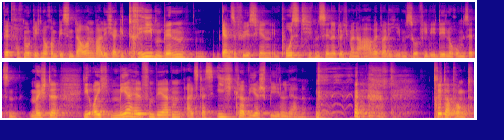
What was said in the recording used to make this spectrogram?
Wird vermutlich noch ein bisschen dauern, weil ich ja getrieben bin, Gänsefüßchen im positiven Sinne durch meine Arbeit, weil ich eben so viele Ideen noch umsetzen möchte, die euch mehr helfen werden, als dass ich Klavier spielen lerne. Dritter Punkt.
